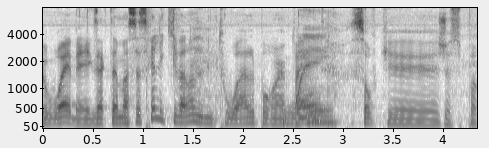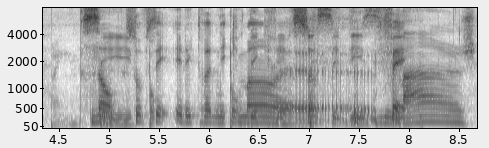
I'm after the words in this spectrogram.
Ouais, ben exactement. Ce serait l'équivalent d'une toile pour un Ouais. peintre, sauf que je suis pas peintre. Non, sauf que c'est Pour électroniquement. ça, euh, c'est des fait. images,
